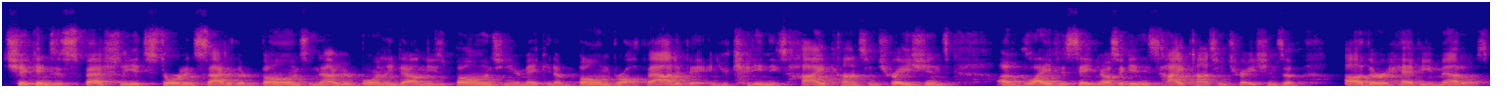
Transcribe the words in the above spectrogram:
chickens especially it's stored inside of their bones and now you're boiling down these bones and you're making a bone broth out of it and you're getting these high concentrations of glyphosate and you're also getting these high concentrations of other heavy metals.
